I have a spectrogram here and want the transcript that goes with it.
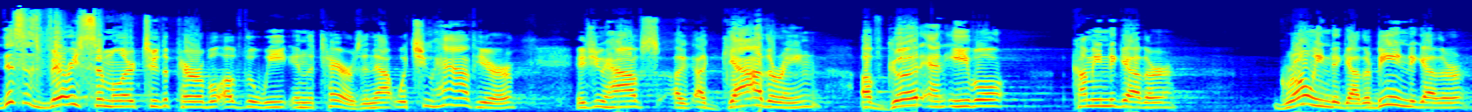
this is very similar to the parable of the wheat and the tares, in that what you have here is you have a, a gathering of good and evil coming together, growing together, being together,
